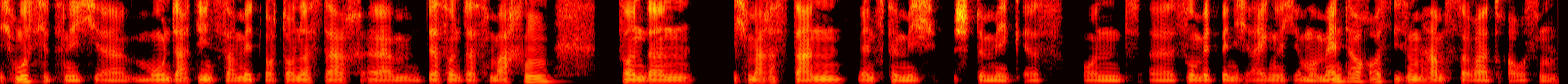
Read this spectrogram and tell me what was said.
ich muss jetzt nicht äh, Montag, Dienstag, Mittwoch, Donnerstag ähm, das und das machen, sondern ich mache es dann, wenn es für mich stimmig ist. Und äh, somit bin ich eigentlich im Moment auch aus diesem Hamsterrad draußen.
